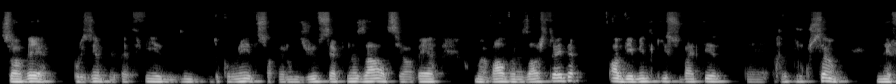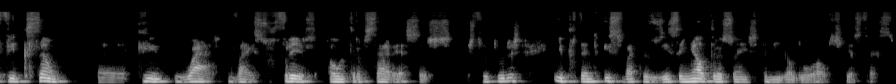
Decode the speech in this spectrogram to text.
se houver, por exemplo, hipertrofia do cornete, se houver um desvio septo nasal, se houver uma válvula nasal estreita, obviamente que isso vai ter uh, repercussão na fricção uh, que o ar vai sofrer ao atravessar essas estruturas e, portanto, isso vai traduzir-se em alterações a nível do Walsh e stress.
